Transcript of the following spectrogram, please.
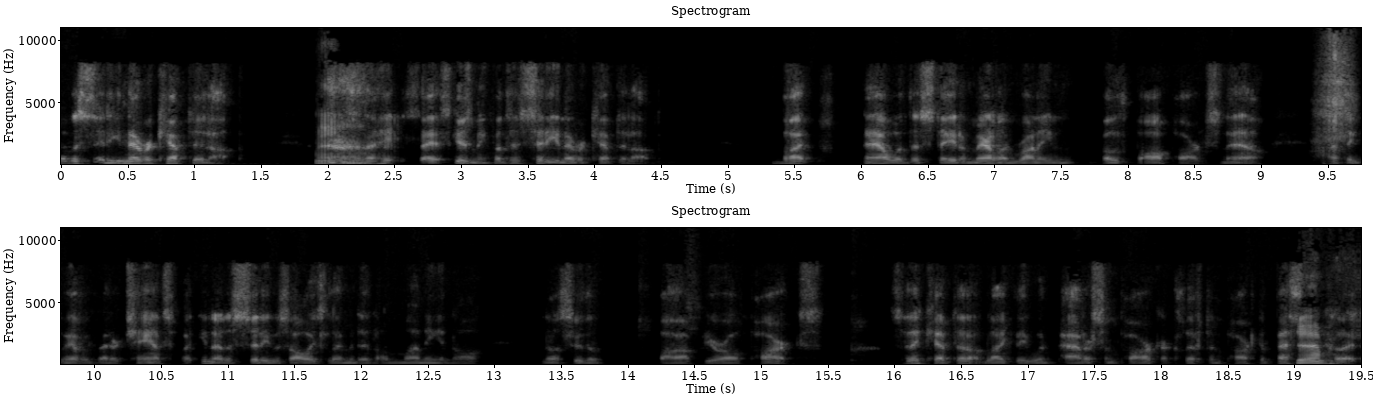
well, the city never kept it up. I hate to say, excuse me, but the city never kept it up. But now with the state of Maryland running both ballparks now, I think we have a better chance. But you know, the city was always limited on money and all, you know, through the uh, Bureau of Parks. So they kept it up like they would Patterson Park or Clifton Park the best yeah. they could.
